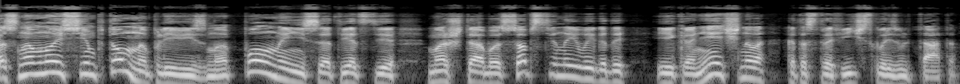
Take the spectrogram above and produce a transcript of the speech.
Основной симптом наплевизма — полное несоответствие масштаба собственной выгоды и конечного катастрофического результата.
